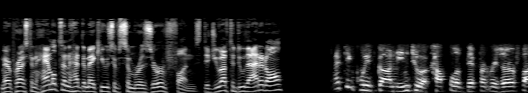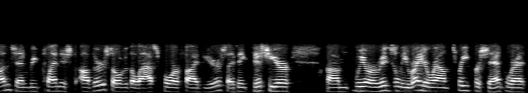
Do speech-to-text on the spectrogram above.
Mayor Preston, Hamilton had to make use of some reserve funds. Did you have to do that at all? I think we've gone into a couple of different reserve funds and replenished others over the last four or five years. I think this year um, we were originally right around 3%. We're at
